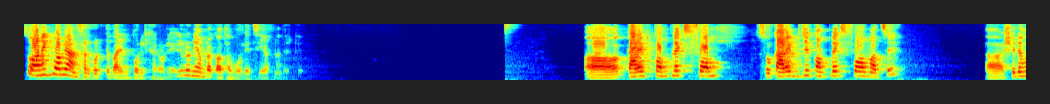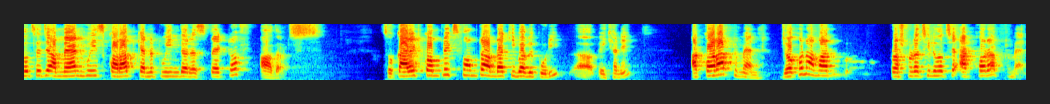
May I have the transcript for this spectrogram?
so অনেকভাবে আনসার করতে পারেন পরীক্ষার হলে। এগুলো নিয়ে আমরা কথা বলেছি আপনাদেরকে। Correct complex form so correct যে কমপ্লেক্স ফর্ম আছে সেটা হচ্ছে যে man who is corrupt cannot win the respect of others so correct complex ফর্মটা আমরা কীভাবে করি এখানে? আ করাপ্ট ম্যান যখন আমার প্রশ্নটা ছিল হচ্ছে আ করাপ্ট ম্যান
